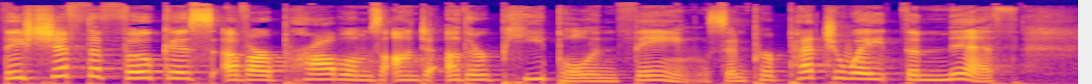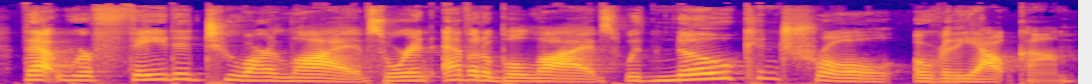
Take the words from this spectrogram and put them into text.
They shift the focus of our problems onto other people and things and perpetuate the myth that we're fated to our lives or inevitable lives with no control over the outcome.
